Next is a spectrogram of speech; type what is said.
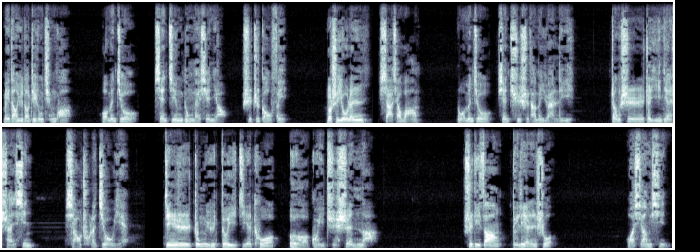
每当遇到这种情况，我们就先惊动那些鸟，使之高飞。若是有人，下下网，我们就先驱使他们远离。正是这一念善心，消除了旧业。今日终于得以解脱恶鬼之身呐！师弟藏对猎人说：“我相信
